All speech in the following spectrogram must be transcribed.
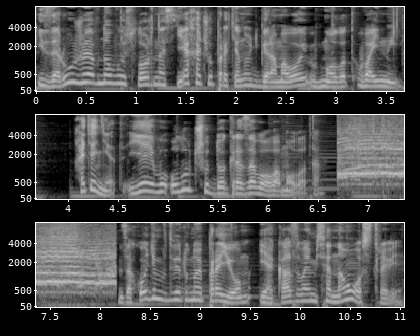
Из оружия в новую сложность я хочу протянуть громовой в молот войны. Хотя нет, я его улучшу до грозового молота. Заходим в дверной проем и оказываемся на острове,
